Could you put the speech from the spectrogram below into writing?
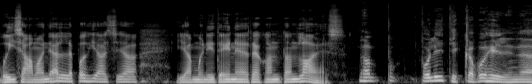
või Isamaa on jälle põhjas ja, ja mõni teine erakond on laes. no poliitika põhiline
